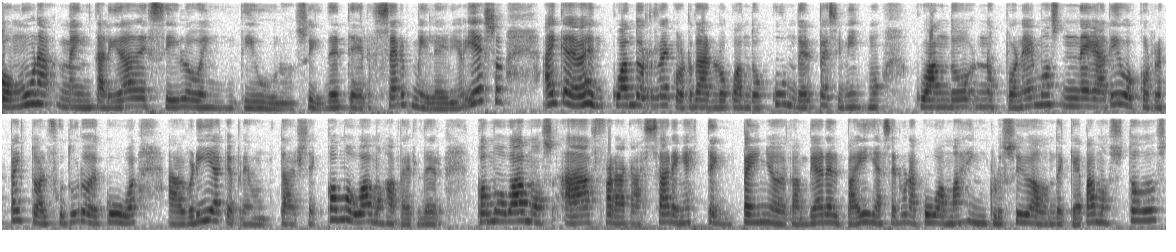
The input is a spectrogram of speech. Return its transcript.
con una mentalidad de siglo XXI, sí, de tercer milenio. Y eso hay que de vez en cuando recordarlo cuando cunde el pesimismo, cuando nos ponemos negativos con respecto al futuro de Cuba, habría que preguntarse cómo vamos a perder, cómo vamos a fracasar en este empeño de cambiar el país y hacer una Cuba más inclusiva donde quepamos todos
